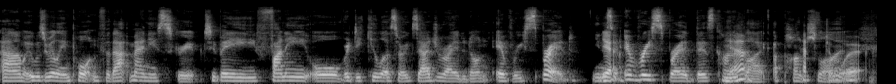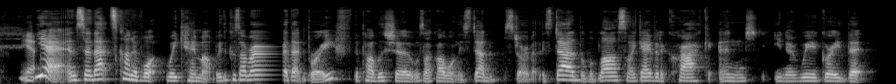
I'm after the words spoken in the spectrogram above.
um, it was really important for that manuscript to be funny or ridiculous or exaggerated on every spread. You know, so every spread there's kind Yeah. of like a punchline. Yeah. Yeah, and so that's kind of what we came up with because I wrote that brief. The publisher was like, "I want this dad story about this dad," blah blah blah. So I gave it a crack, and you know, we agreed that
